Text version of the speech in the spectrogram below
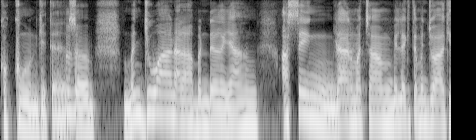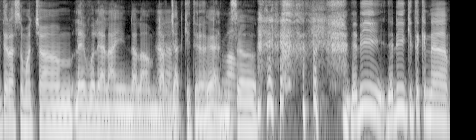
kokon kita. So menjual adalah benda yang asing dan macam bila kita menjual kita rasa macam level yang lain dalam darjat kita kan. Wow. So jadi jadi kita kena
